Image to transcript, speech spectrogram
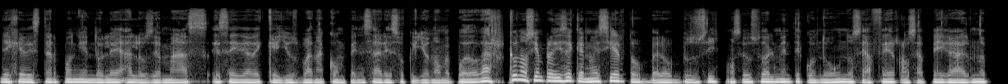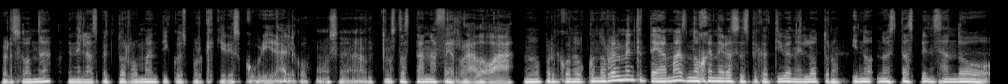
dejé de estar poniéndole a los demás esa idea de que ellos van a compensar eso que yo no me puedo dar. Que uno siempre dice que no es cierto, pero pues sí, o sea, usualmente cuando uno se aferra o se apega a una persona en el aspecto romántico es porque quieres cubrir algo. O sea, no estás tan aferrado a, ¿no? Porque cuando, cuando realmente te amas, no generas expectativa en el otro y no, no estás pensando,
